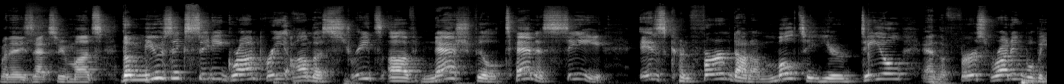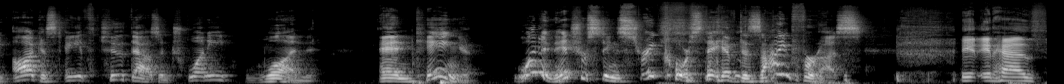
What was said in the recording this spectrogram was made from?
within these next few months. The Music City Grand Prix on the streets of Nashville, Tennessee is confirmed on a multi year deal, and the first running will be August 8th, 2021. And King, what an interesting street course they have designed for us. It it has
